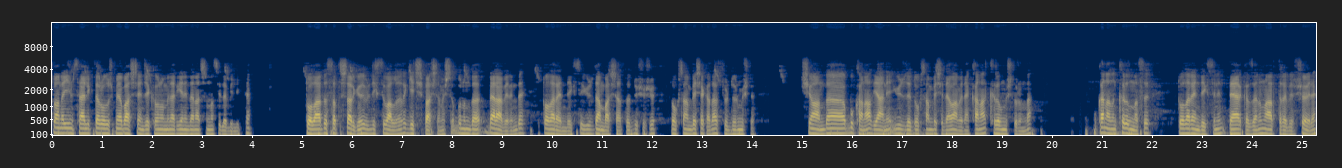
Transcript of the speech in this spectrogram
Sonra iyimserlikler oluşmaya başlayınca ekonomiler yeniden açılmasıyla birlikte dolarda satışlar göre riskli varlıklara geçiş başlamıştı. Bunun da beraberinde dolar endeksi yüzden başlattığı düşüşü 95'e kadar sürdürmüştü. Şu anda bu kanal yani %95'e devam eden kanal kırılmış durumda. Bu kanalın kırılması dolar endeksinin değer kazanımını arttırabilir. Şöyle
